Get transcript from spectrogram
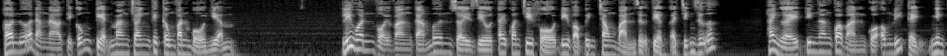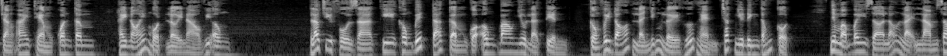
Hơn nữa đằng nào thì cũng tiện mang cho anh cái công văn bổ nhiệm. Lý Huân vội vàng cảm ơn rồi dìu tay quan tri phủ đi vào bên trong bàn dự tiệc ở chính giữa. Hai người đi ngang qua bàn của ông Lý Thịnh nhưng chẳng ai thèm quan tâm hay nói một lời nào với ông. Lão chi phù già kia không biết đã cầm của ông bao nhiêu là tiền, cộng với đó là những lời hứa hẹn chắc như đinh đóng cột. Nhưng mà bây giờ lão lại làm ra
